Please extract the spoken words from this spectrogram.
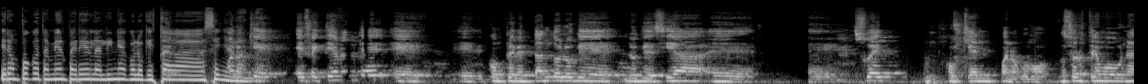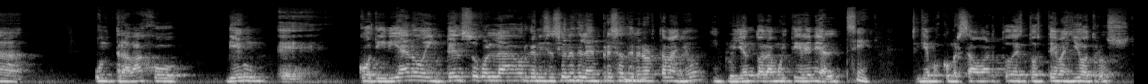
Era un poco también para ir en la línea con lo que estaba señalando. Bueno, es que efectivamente eh, eh, complementando lo que, lo que decía eh, eh con quien, bueno, como nosotros tenemos una, un trabajo bien eh, cotidiano e intenso con las organizaciones de las empresas de menor tamaño, incluyendo la multigremial. Sí. Así que hemos conversado harto de estos temas y otros.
